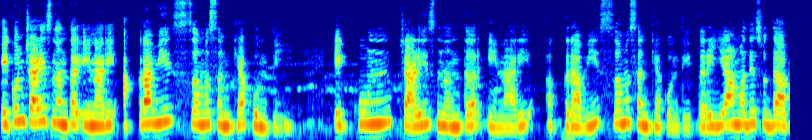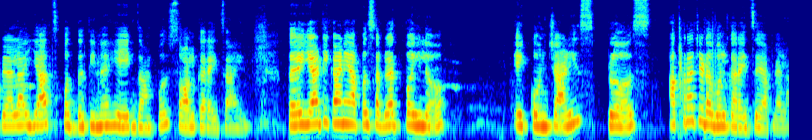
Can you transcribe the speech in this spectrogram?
एकोणचाळीस नंतर येणारी अकरावी समसंख्या कोणती? एकोणचाळीस नंतर येणारी अकरावी समसंख्या कोणती? तर यामध्ये सुद्धा आपल्याला याच पद्धतीनं हे एक्झाम्पल सॉल्व करायचं आहे. तर या ठिकाणी आपण सगळ्यात पहिलं एकोणचाळीस प्लस अकराचे डबल करायचं आहे आपल्याला.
